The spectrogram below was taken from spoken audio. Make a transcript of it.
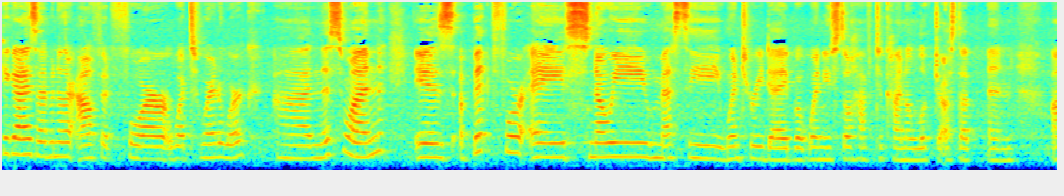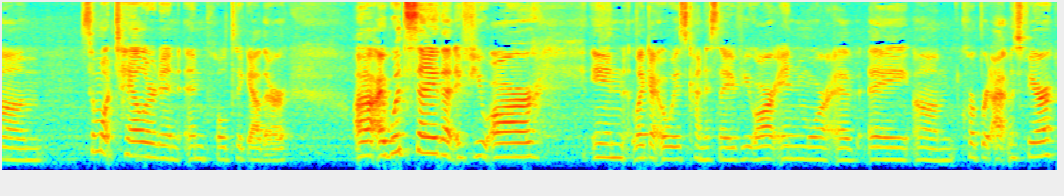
Hey guys, I have another outfit for what to wear to work. Uh, and this one is a bit for a snowy, messy, wintry day, but when you still have to kind of look dressed up and um, somewhat tailored and, and pulled together. Uh, I would say that if you are in, like I always kind of say, if you are in more of a um, corporate atmosphere,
